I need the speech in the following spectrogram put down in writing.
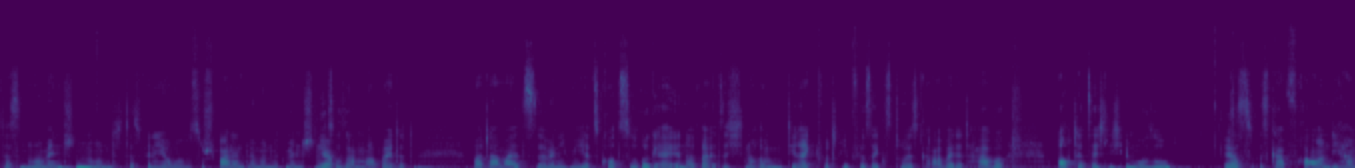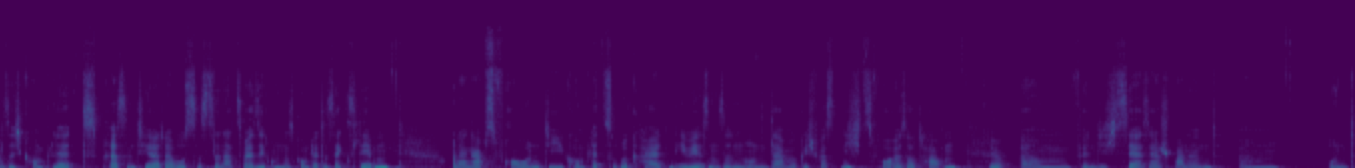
das sind immer Menschen und das finde ich auch immer so spannend, wenn man mit Menschen ja. zusammenarbeitet. War damals, äh, wenn ich mich jetzt kurz zurück erinnere, als ich noch im Direktvertrieb für Sextoys gearbeitet habe, auch tatsächlich immer so. Ja. Das, es gab Frauen, die haben sich komplett präsentiert, da wusstest du nach zwei Sekunden das komplette Sexleben. Und dann gab es Frauen, die komplett zurückhaltend gewesen sind und da wirklich fast nichts veräußert haben. Ja. Ähm, Finde ich sehr, sehr spannend. Ähm, und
